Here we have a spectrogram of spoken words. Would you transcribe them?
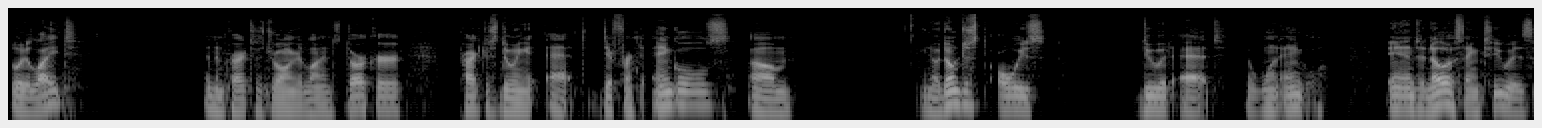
really light, and then practice drawing your lines darker, practice doing it at different angles. Um, you know, don't just always do it at you know, one angle. And another thing too is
